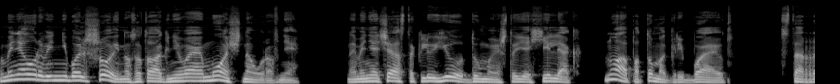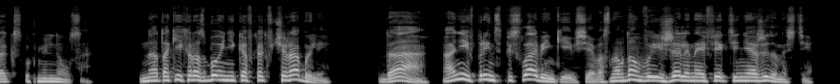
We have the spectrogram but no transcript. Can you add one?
У меня уровень небольшой, но зато огневая мощь на уровне. На меня часто клюют, думая, что я хиляк, ну а потом огребают. Старрекс ухмыльнулся. На таких разбойников, как вчера были? Да, они в принципе слабенькие все, в основном выезжали на эффекте неожиданности.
